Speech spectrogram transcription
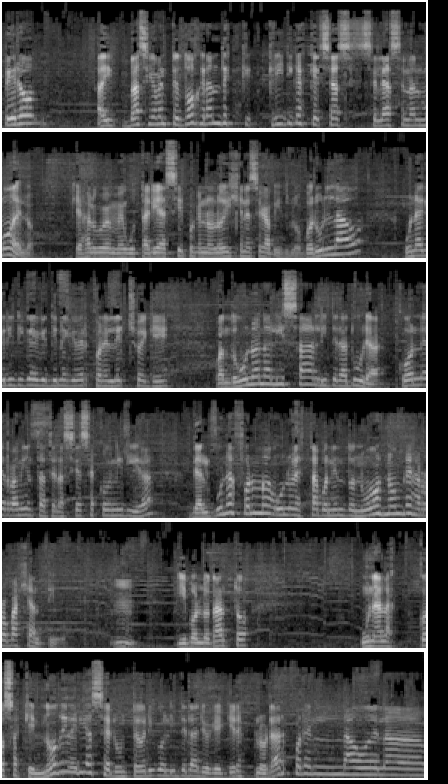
Pero hay básicamente dos grandes críticas que se, hace- se le hacen al modelo, que es algo que me gustaría decir porque no lo dije en ese capítulo. Por un lado, una crítica que tiene que ver con el hecho de que cuando uno analiza literatura con herramientas de las ciencias cognitivas, de alguna forma uno le está poniendo nuevos nombres a ropaje antiguo. Y por lo tanto, una de las cosas que no debería ser un teórico literario que quiere explorar por el lado de la,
